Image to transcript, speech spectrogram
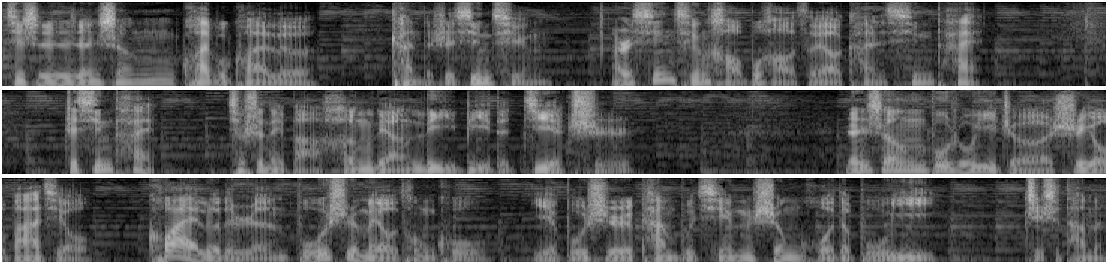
其实人生快不快乐？看的是心情，而心情好不好，则要看心态。这心态，就是那把衡量利弊的戒尺。人生不如意者十有八九，快乐的人不是没有痛苦，也不是看不清生活的不易，只是他们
